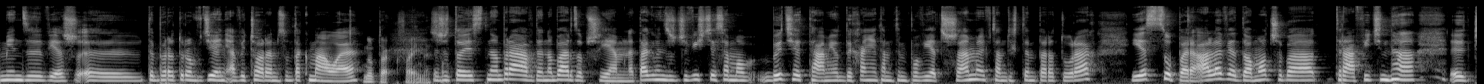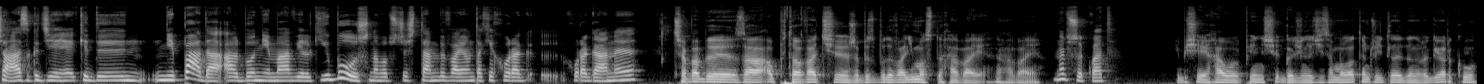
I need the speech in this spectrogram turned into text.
między, wiesz, y, temperaturą w dzień a wieczorem są tak małe. No tak, fajne są. Że to jest naprawdę, no bardzo przyjemne, tak? Więc rzeczywiście samo bycie tam i oddychanie tam tym powietrzem w tamtych temperaturach jest super, ale wiadomo, trzeba trafić na y, czas, gdzie, kiedy nie pada albo nie ma wielkich burz, no bo przecież tam bywają takie hurag huragany, Trzeba by zaoptować, żeby zbudowali most do Hawaje, na Hawaje. Na przykład. I by się jechało 5 godzin leci samolotem, czyli tyle do Nowego Jorku.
